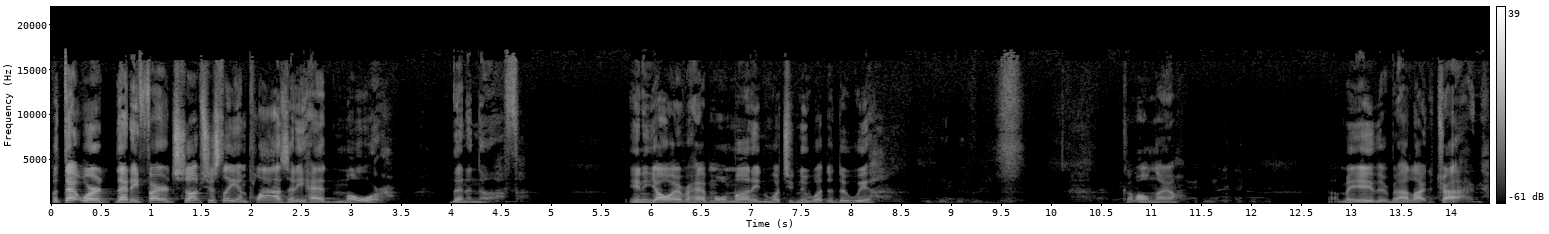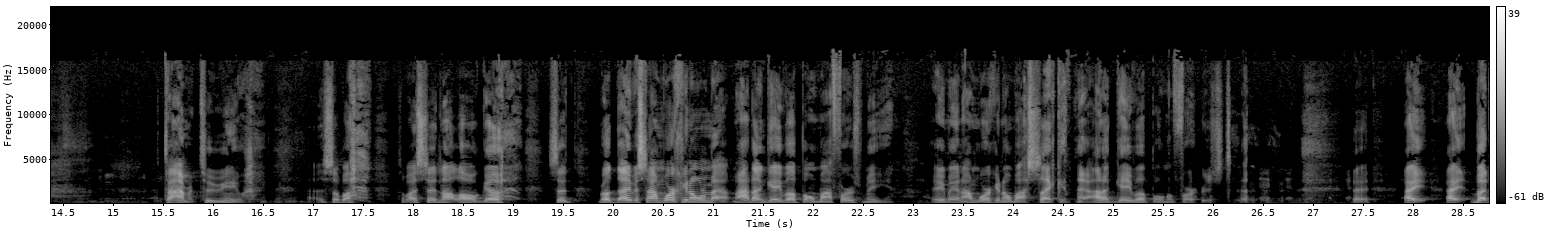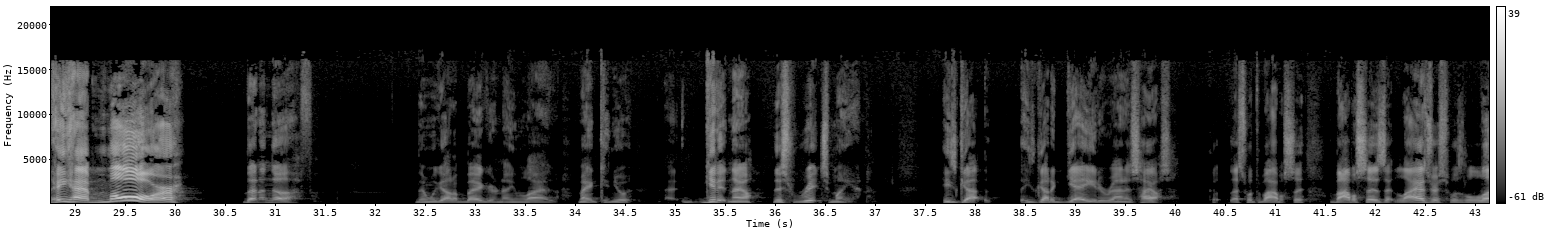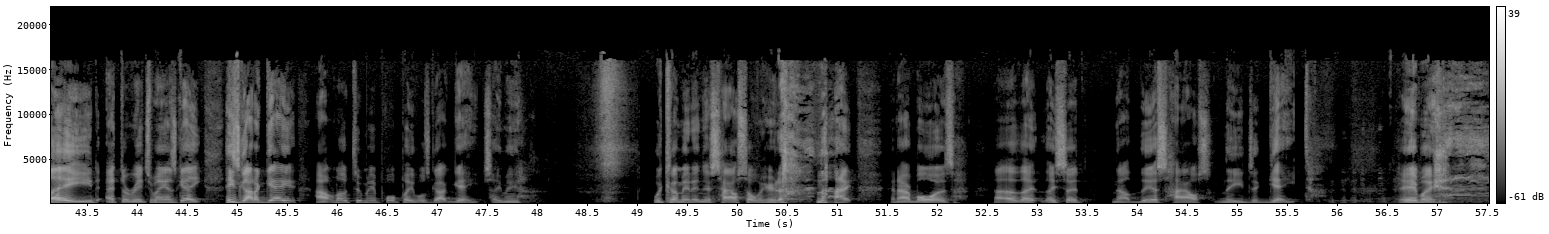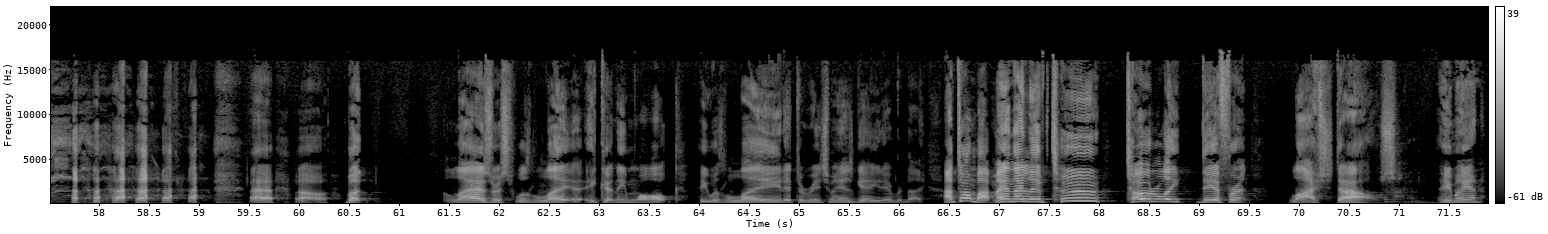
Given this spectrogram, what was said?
but that word that he fared sumptuously implies that he had more than enough. Any of y'all ever have more money than what you knew what to do with? Come on now. Not me either, but I'd like to try it. A time or two, anyway. Somebody, somebody said not long ago, said, Brother Davis, I'm working on a I done gave up on my first million. Amen. I'm working on my second now. I done gave up on the first. hey, hey, but he had more than enough. Then we got a beggar named Lazarus. Man, can you get it now? This rich man, he's got he's got a gate around his house. That's what the Bible says. The Bible says that Lazarus was laid at the rich man's gate. He's got a gate. I don't know too many poor people's got gates. Amen. We come in in this house over here tonight, and our boys, uh, they, they said, now this house needs a gate. Amen. uh, uh, but Lazarus was laid, he couldn't even walk. He was laid at the rich man's gate every day. I'm talking about, man, they lived two totally different lifestyles. Amen?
